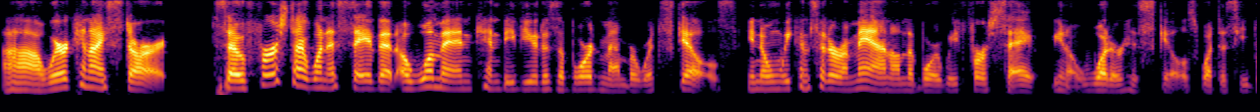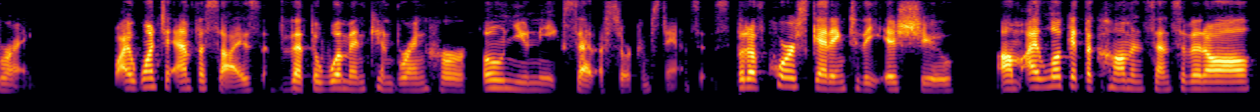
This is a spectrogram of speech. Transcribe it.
Ah, where can I start? So, first, I want to say that a woman can be viewed as a board member with skills. You know, when we consider a man on the board, we first say, you know, what are his skills? What does he bring? I want to emphasize that the woman can bring her own unique set of circumstances. But of course, getting to the issue, um, I look at the common sense of it all.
